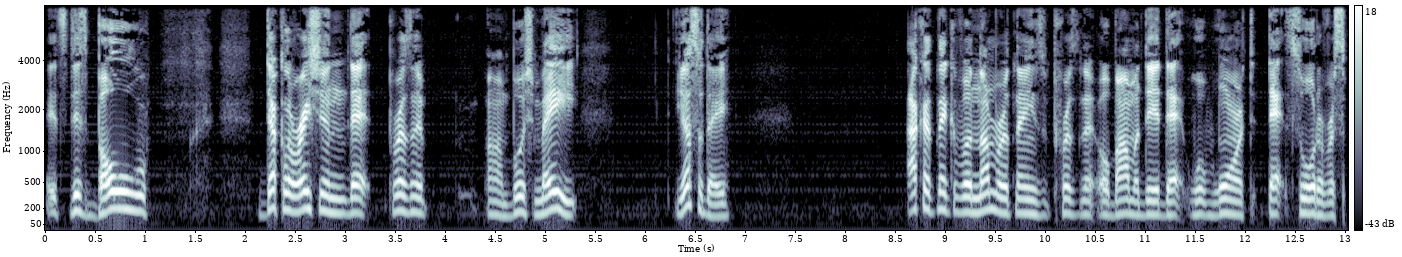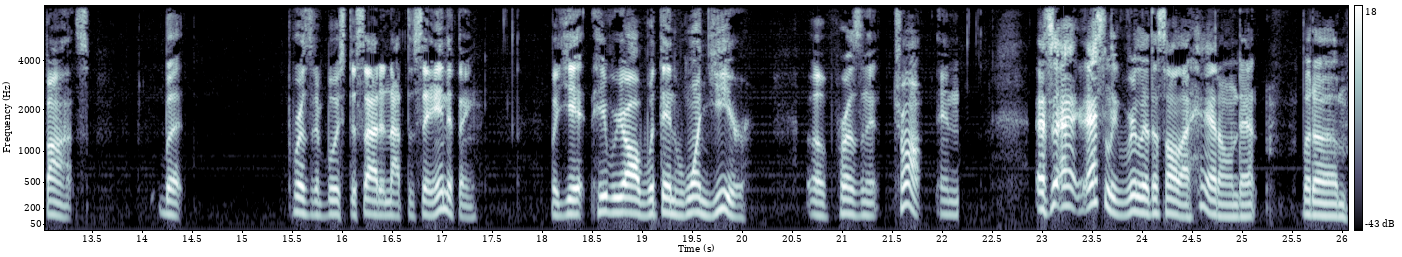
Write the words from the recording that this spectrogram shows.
it's this bold declaration that President um, Bush made yesterday. I could think of a number of things President Obama did that would warrant that sort of response, but President Bush decided not to say anything. But yet here we are within one year of President Trump, and that's actually really that's all I had on that. But um,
